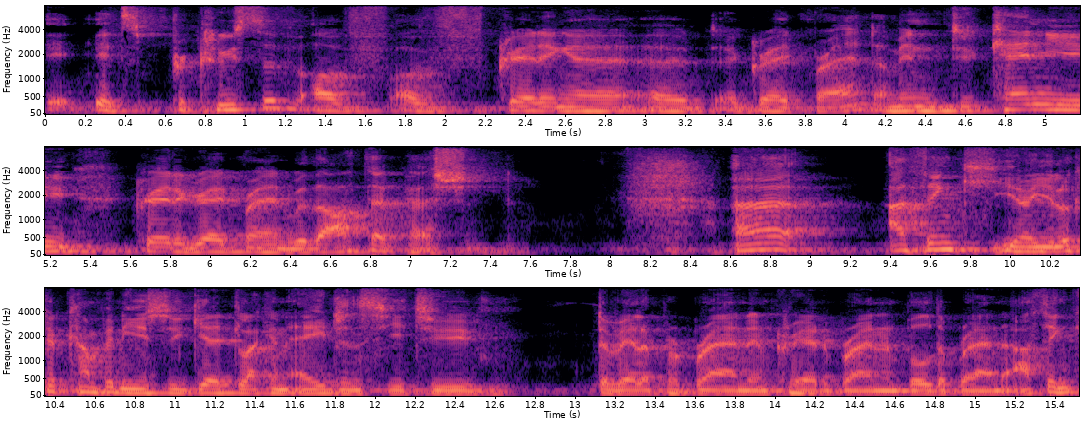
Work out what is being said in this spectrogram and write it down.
it's preclusive of of creating a, a, a great brand? I mean, do, can you create a great brand without that passion? Uh, I think you know you look at companies who get like an agency to develop a brand and create a brand and build a brand. I think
